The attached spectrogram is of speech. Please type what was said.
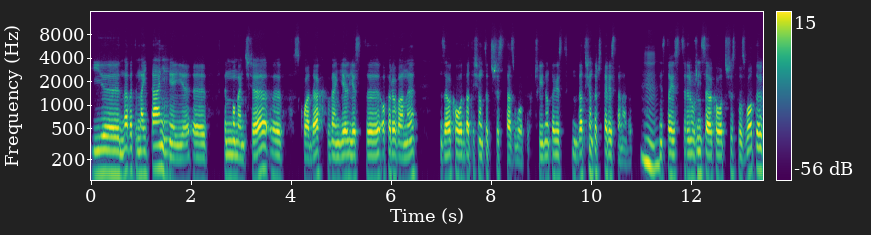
i e, nawet najtaniej e, w tym momencie e, w składach węgiel jest oferowany za około 2300 zł, czyli no to jest 2400 nawet. Mm. Więc to jest różnica około 300 zł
